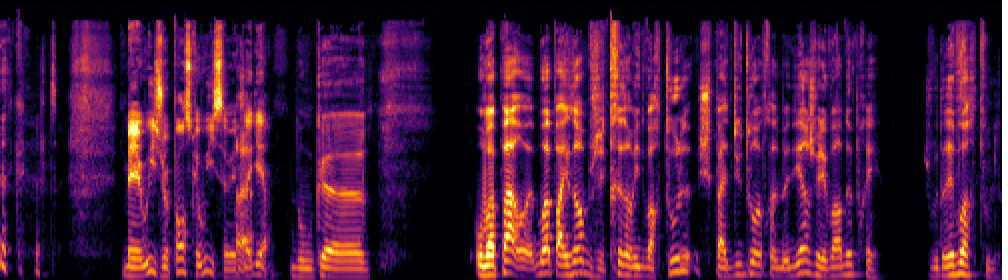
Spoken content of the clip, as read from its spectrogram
Mais oui, je pense que oui, ça va être Voilà. la guerre. donc euh, on va pas. euh, Moi, par exemple, j'ai très envie de voir Tool. Je suis pas du tout en train de me dire, je vais les voir de près. Je voudrais voir Tool.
